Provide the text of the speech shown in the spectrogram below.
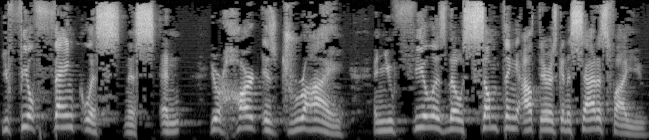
you feel thanklessness and your heart is dry and you feel as though something out there is going to satisfy you.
